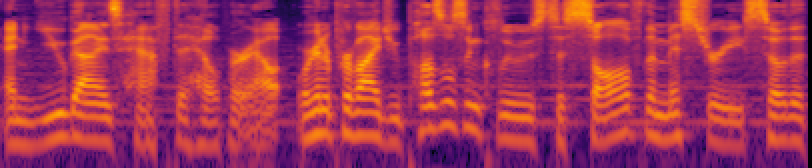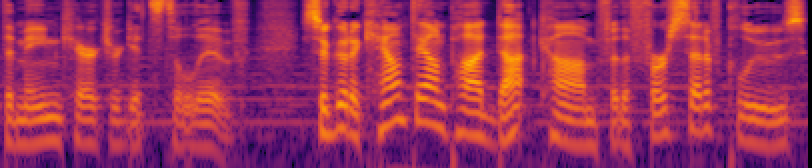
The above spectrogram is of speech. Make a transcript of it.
and you guys have to help her out. We're going to provide you puzzles and clues to solve the mystery so that the main character gets to live. So go to countdownpod.com for the first set of clues,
